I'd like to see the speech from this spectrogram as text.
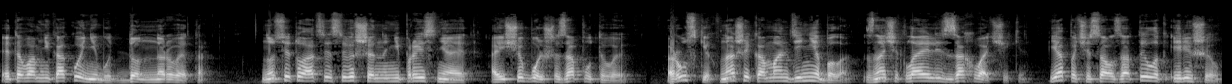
Это вам не какой-нибудь Дон Норветтер. Но ситуация совершенно не проясняет, а еще больше запутывает. Русских в нашей команде не было, значит, лаялись захватчики. Я почесал затылок и решил.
